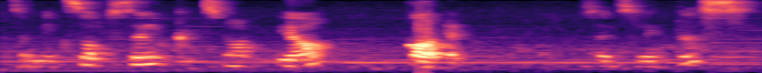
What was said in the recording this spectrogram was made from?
it's a mix of silk, it's not pure cotton. So it's like this.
